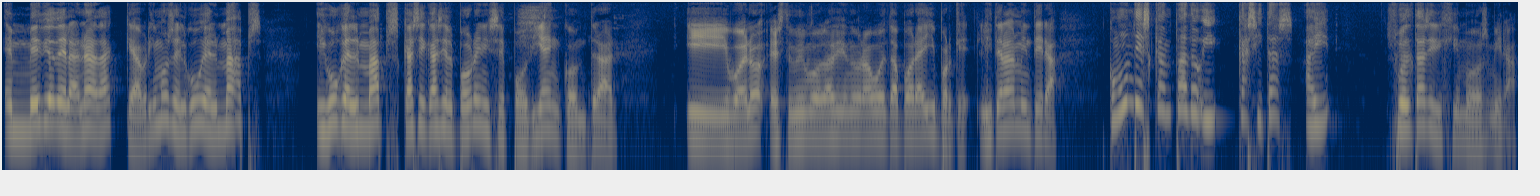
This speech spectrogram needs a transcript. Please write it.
en medio de la nada que abrimos el Google Maps y Google Maps casi casi el pobre ni se podía encontrar. Y bueno, estuvimos haciendo una vuelta por ahí porque literalmente era como un descampado y casitas ahí sueltas y dijimos, mira,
